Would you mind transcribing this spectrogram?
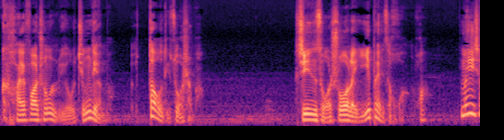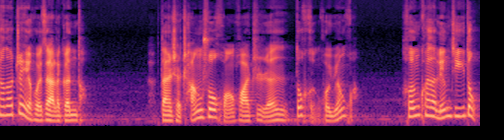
开发成旅游景点吗？到底做什么？金锁说了一辈子谎话，没想到这回栽了跟头。但是常说谎话之人都很会圆谎。很快他灵机一动，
